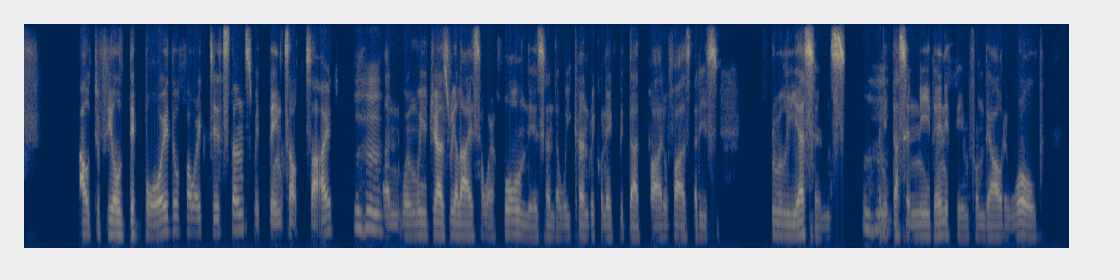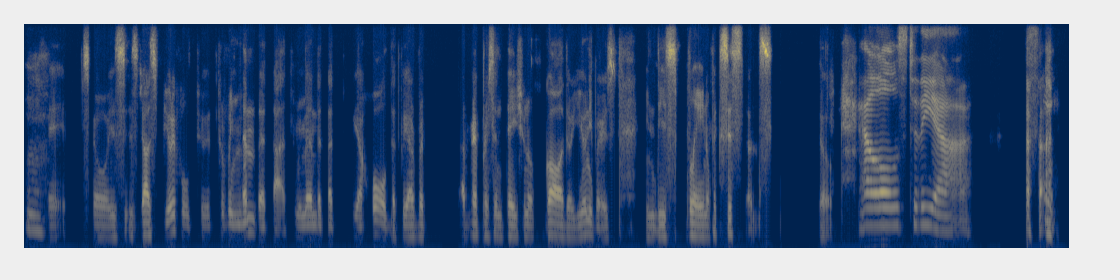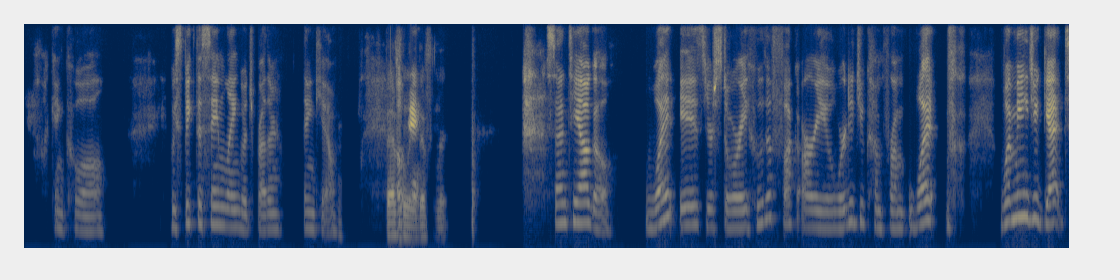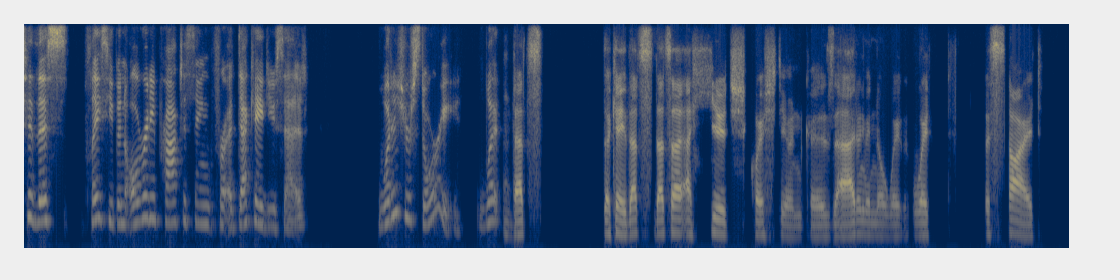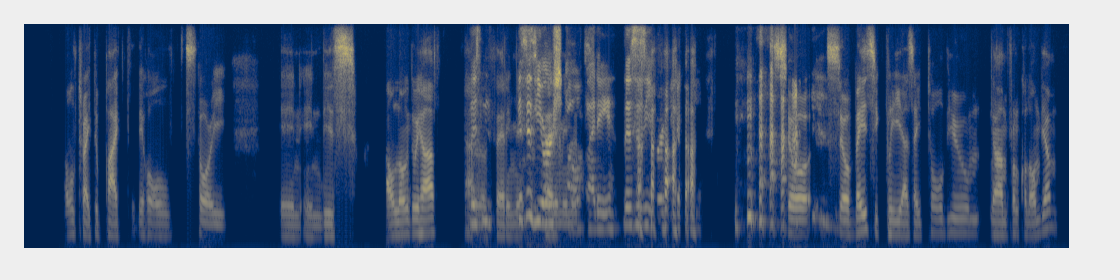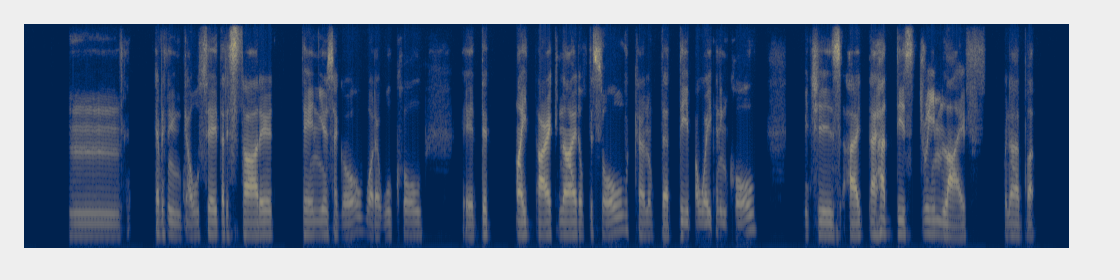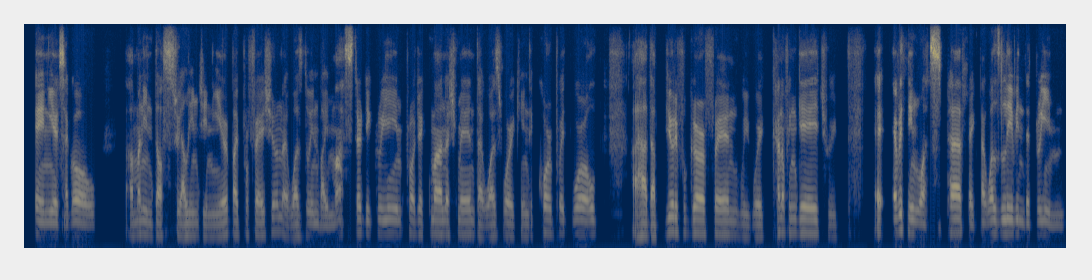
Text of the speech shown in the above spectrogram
how to fill the void of our existence with things outside. Mm-hmm. And when we just realize our wholeness and that we can reconnect with that part of us that is truly essence Mm-hmm. and it doesn't need anything from the outer world. Mm. Uh, so it's, it's just beautiful to, to remember that, remember that we are whole, that we are rep- a representation of God or universe in this plane of existence. So Hells to the yeah. So fucking cool. We speak the same language, brother. Thank you. definitely, Okay. definitely. Santiago, what is your story? Who the fuck are you? Where did you come from? What what made you get to this place? You've been already practicing for a decade, you said. What is your story? What That's okay. That's that's a, a huge question because I don't even know where where to start. I'll try to pack the whole story in in this. How long do we have? This know, is 30 this minutes. is your 30 show, minutes. buddy. This is your show. So so basically, as I told you, I'm from Colombia. Mm, everything I will say that started 10 years ago, what I will call uh, the my dark night of the soul, kind of that deep awakening call, which is I, I had this dream life when I about 10 years ago. I'm an industrial engineer by profession. I was doing my master degree in project management. I was working in the corporate world. I had a beautiful girlfriend. We were kind of engaged. We, everything was perfect. I was living the dream.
